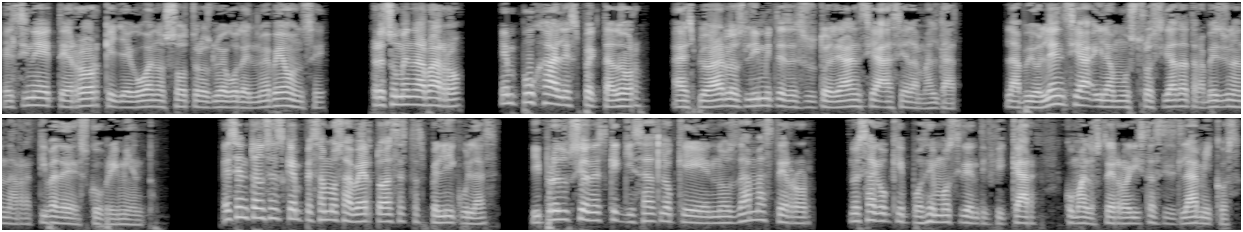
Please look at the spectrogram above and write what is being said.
El cine de terror que llegó a nosotros luego del 9-11, resume Navarro, empuja al espectador a explorar los límites de su tolerancia hacia la maldad, la violencia y la monstruosidad a través de una narrativa de descubrimiento. Es entonces que empezamos a ver todas estas películas y producciones que quizás lo que nos da más terror no es algo que podemos identificar como a los terroristas islámicos,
